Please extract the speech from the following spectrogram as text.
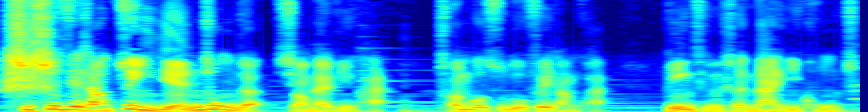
是世界上最严重的小麦病害，传播速度非常快，病情是难以控制，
